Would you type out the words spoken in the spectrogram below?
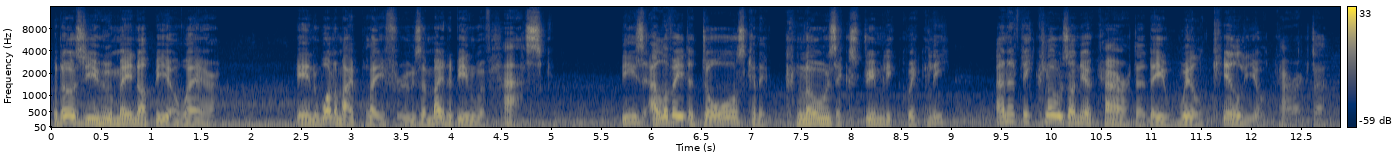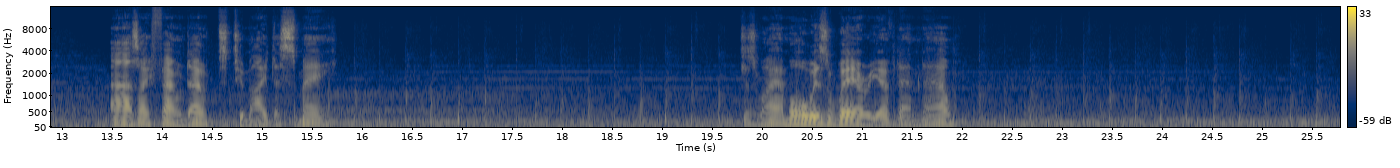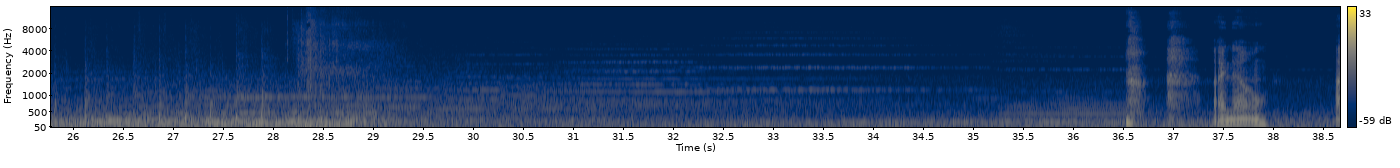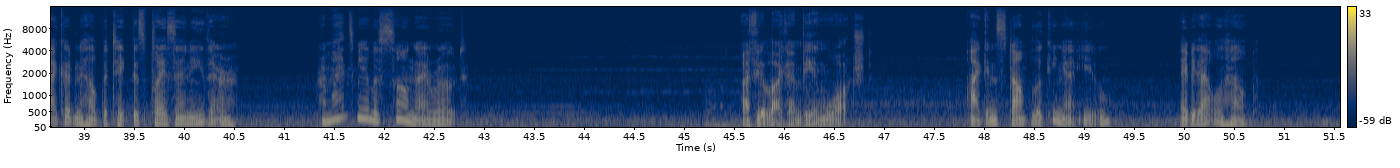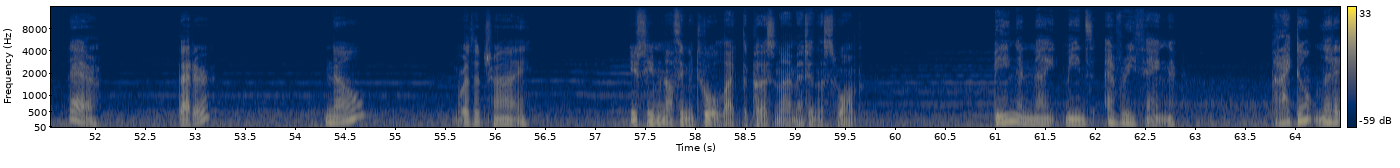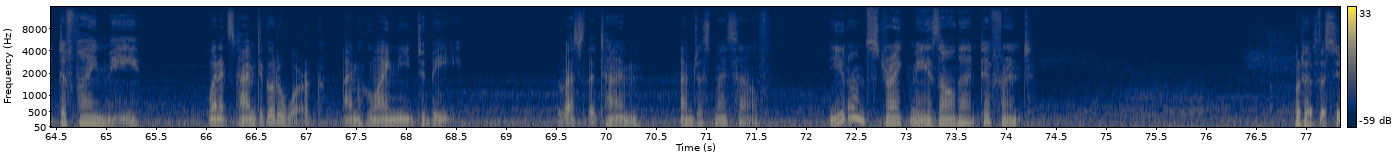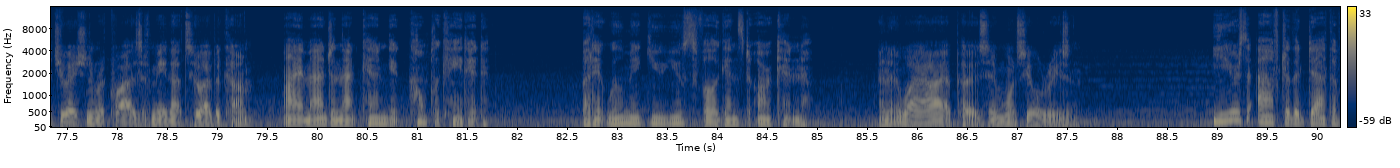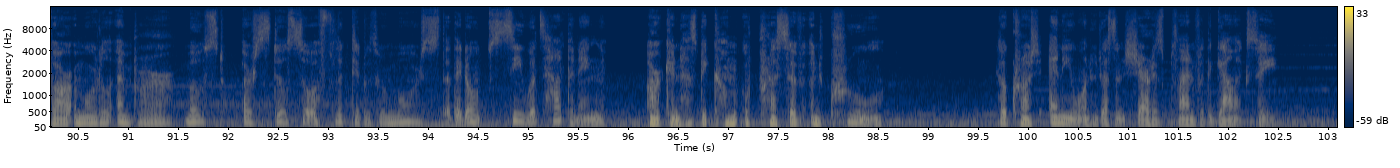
For those of you who may not be aware, in one of my playthroughs, it might have been with Hask, these elevator doors can close extremely quickly, and if they close on your character, they will kill your character, as I found out to my dismay. Which is why I'm always wary of them now. I know. I couldn't help but take this place in either. Reminds me of a song I wrote. I feel like I'm being watched. I can stop looking at you. Maybe that will help. There. Better? No? Worth a try. You seem nothing at all like the person I met in the swamp. Being a knight means everything, but I don't let it define me. When it's time to go to work, I'm who I need to be. The rest of the time, I'm just myself. You don't strike me as all that different. Whatever the situation requires of me, that's who I become. I imagine that can get complicated, but it will make you useful against Arcann. I know why I oppose him. What's your reason? Years after the death of our immortal emperor, most are still so afflicted with remorse that they don't see what's happening. Arcann has become oppressive and cruel. He'll crush anyone who doesn't share his plan for the galaxy.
